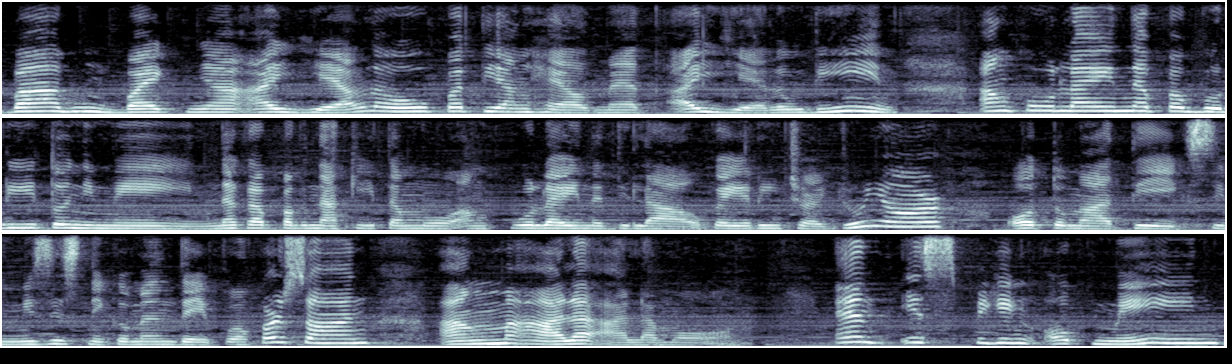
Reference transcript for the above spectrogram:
bagong bike niya ay yellow, pati ang helmet ay yellow din. Ang kulay na paborito ni May na kapag nakita mo ang kulay na dilaw kay Richard Jr., automatic si Mrs. Nicomenday Pokerson ang maala-ala mo. And speaking of Maine,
